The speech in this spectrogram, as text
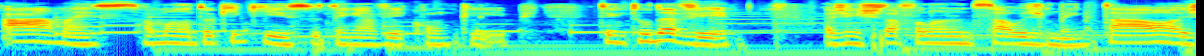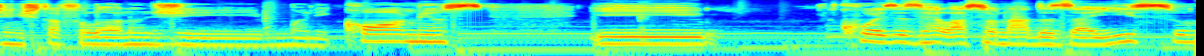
Ah, mas Samantha, o que que isso tem a ver com o clipe? Tem tudo a ver. A gente tá falando de saúde mental, a gente tá falando de manicômios e coisas relacionadas a isso,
